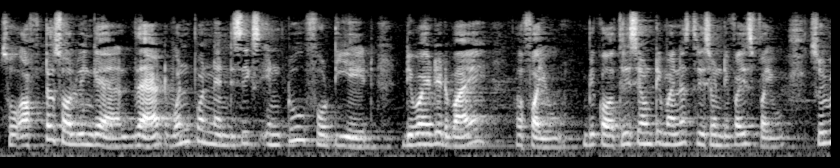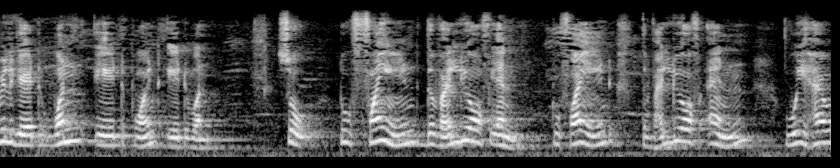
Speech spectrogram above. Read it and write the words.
so after solving that 1.96 into 48 divided by uh, 5 because 370 minus 375 is 5 so we will get 18.81 so to find the value of n to find the value of n we have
